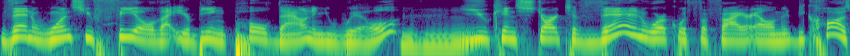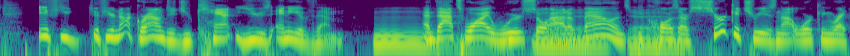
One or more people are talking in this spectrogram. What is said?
then once you feel that you're being pulled down and you will mm-hmm. you can start to then work with the fire element because if you if you're not grounded you can't use any of them and that's why we're so out of yeah, balance yeah, because yeah. our circuitry is not working right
